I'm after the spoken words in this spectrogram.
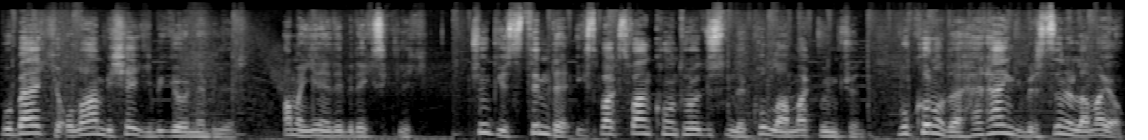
Bu belki olağan bir şey gibi görünebilir ama yine de bir eksiklik. Çünkü Steam'de Xbox One kontrolcüsünde kullanmak mümkün. Bu konuda herhangi bir sınırlama yok.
